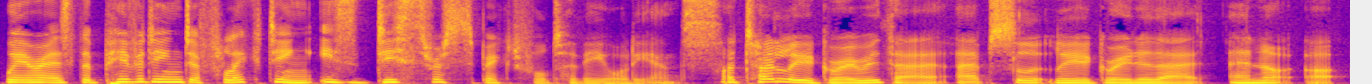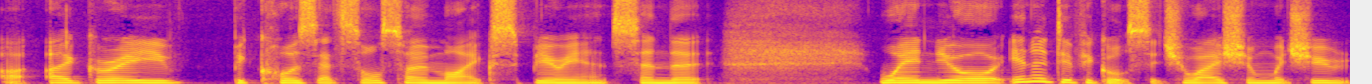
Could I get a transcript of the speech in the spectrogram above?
whereas the pivoting, deflecting is disrespectful to the audience. I totally agree with that. Absolutely agree to that. And I, I, I agree because that's also my experience, and that when you're in a difficult situation, which you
